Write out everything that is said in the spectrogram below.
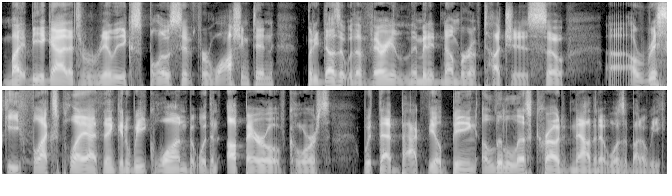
might be a guy that's really explosive for Washington, but he does it with a very limited number of touches. So, uh, a risky flex play, I think, in week one, but with an up arrow, of course, with that backfield being a little less crowded now than it was about a week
